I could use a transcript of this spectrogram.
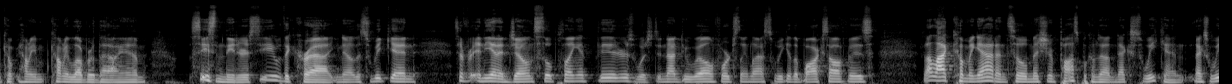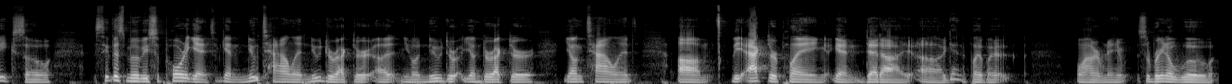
comedy, comedy lover that I am, see some theaters, see it with the crowd. You know, this weekend except for Indiana Jones still playing in theaters, which did not do well, unfortunately, last week at the box office. There's not a lot coming out until Mission Impossible comes out next weekend, next week. So see this movie, support again. It's again new talent, new director, uh, you know, new di- young director, young talent. Um, the actor playing again Deadeye, uh, again played by what her name Sabrina Wu,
